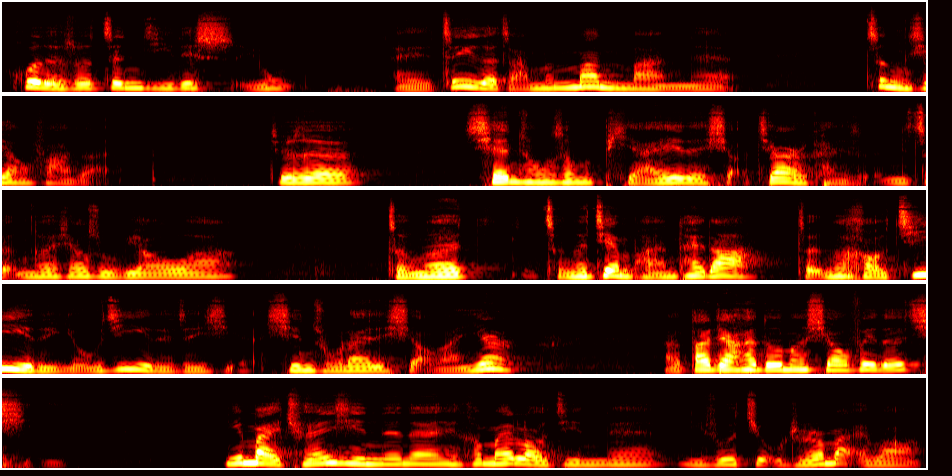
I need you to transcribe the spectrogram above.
或者说真机的使用。哎，这个咱们慢慢的正向发展，就是。先从什么便宜的小件儿开始，你整个小鼠标啊，整个整个键盘太大，整个好记的、邮寄的这些新出来的小玩意儿，啊，大家还都能消费得起。你买全新的呢，你和买老金的，你说九折买吧，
